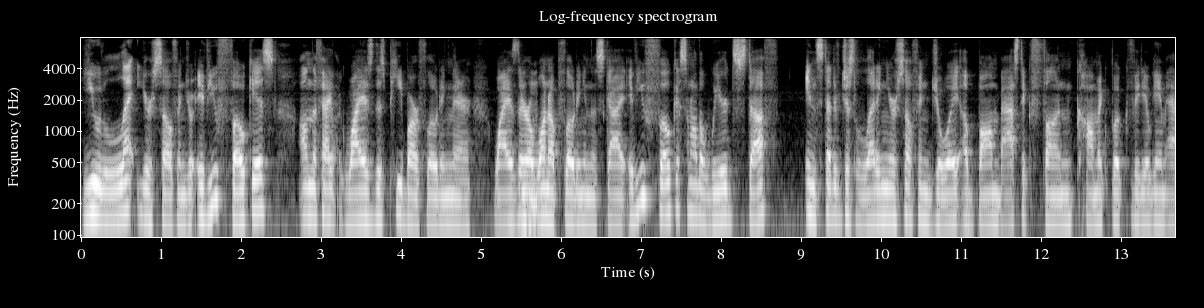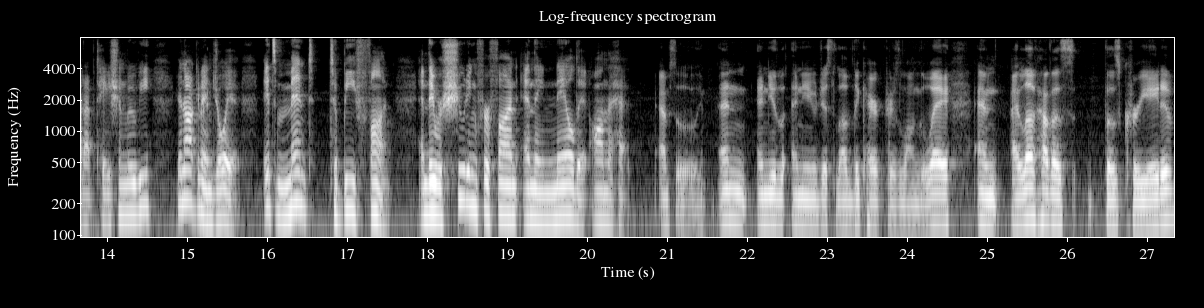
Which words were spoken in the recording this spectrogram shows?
you let yourself enjoy if you focus on the fact like why is this P bar floating there? Why is there a mm-hmm. one up floating in the sky? If you focus on all the weird stuff instead of just letting yourself enjoy a bombastic fun comic book video game adaptation movie, you're not going to enjoy it. It's meant to be fun and they were shooting for fun and they nailed it on the head. absolutely and and you and you just love the characters along the way and i love how those those creative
